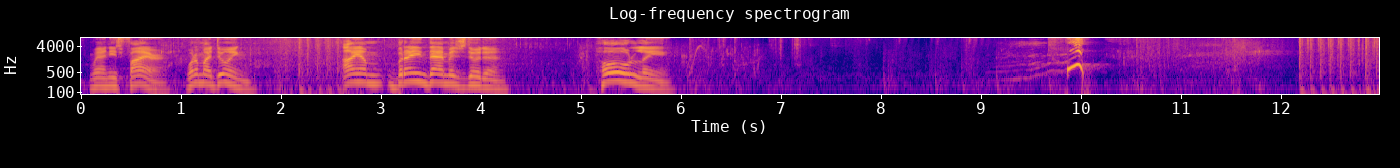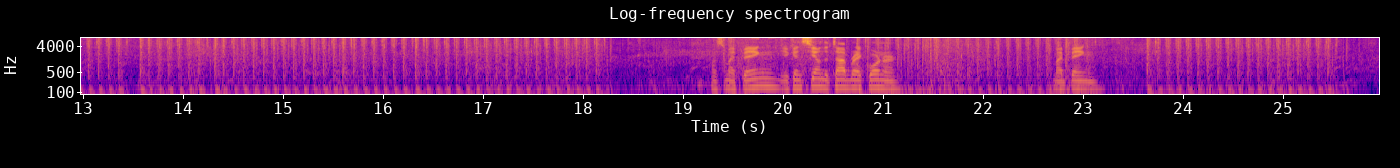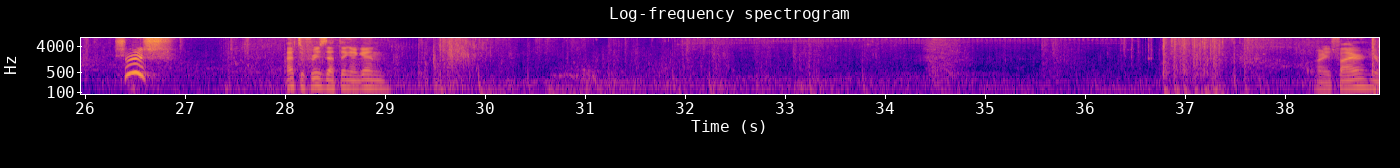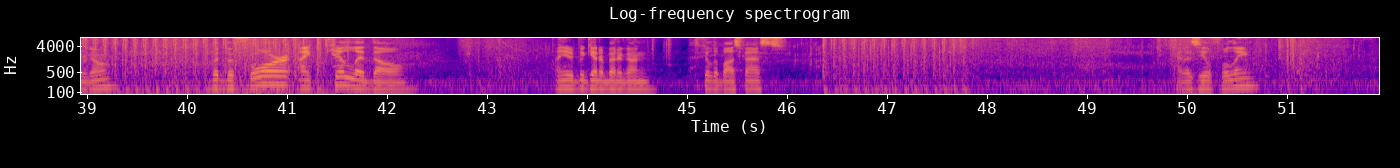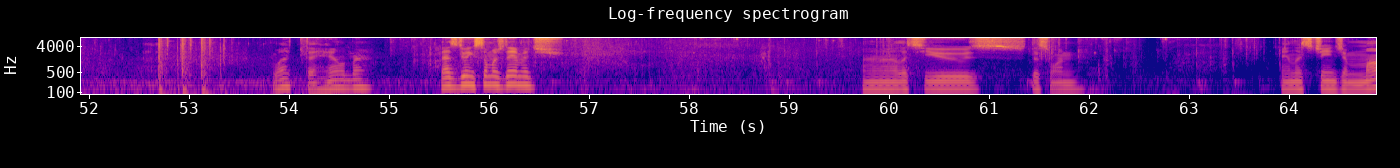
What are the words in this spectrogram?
Wait, I need fire. What am I doing? I am brain damaged, dude. Holy. My ping? You can see on the top right corner. My ping. Shush! I have to freeze that thing again. Alright, fire. Here we go. But before I kill it, though, I need to get a better gun to kill the boss fast. Okay, let's heal fully. What the hell, bro? That's doing so much damage. Uh, let's use this one. And let's change a mod.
